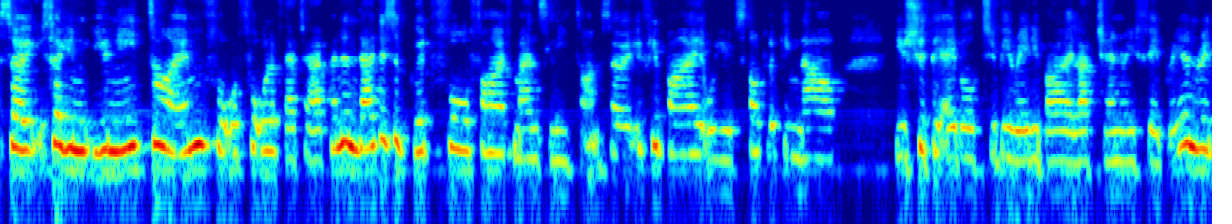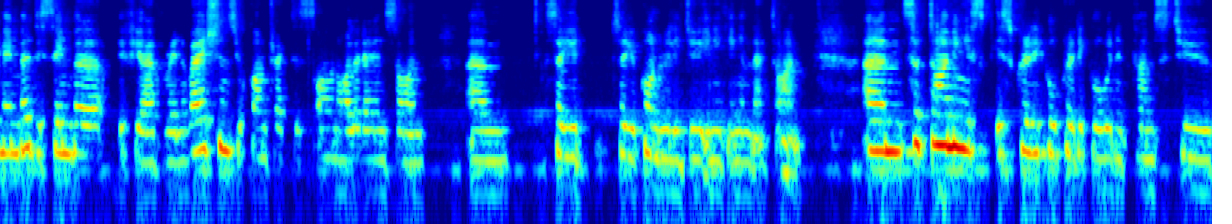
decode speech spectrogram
so so you you need time for for all of that to happen and that is a good four five months lead time. So if you buy or you start looking now you should be able to be ready by like january february. And remember december if you have renovations your contractors are on holiday and so on um, so you so you can't really do anything in that time. Um, so timing is, is critical critical when it comes to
